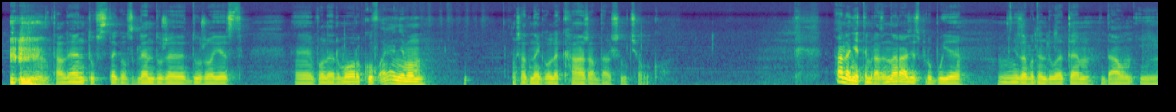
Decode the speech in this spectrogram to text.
talentów z tego względu, że dużo jest e, wolerworków, a ja nie mam żadnego lekarza w dalszym ciągu. Ale nie tym razem. Na razie spróbuję niezawodnym duetem Down i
